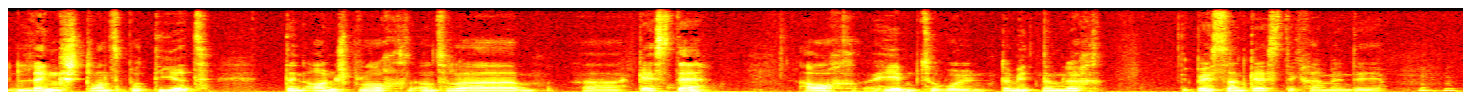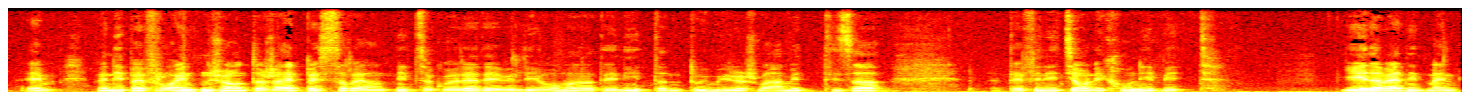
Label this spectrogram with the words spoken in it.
längst transportiert den Anspruch unserer äh, Gäste auch heben zu wollen, damit nämlich die besseren Gäste kommen, die Mhm. Eben, wenn ich bei Freunden schon unterscheide, bessere und nicht so gute, die will ich haben oder die nicht, dann tue ich mich schon schwer mit dieser Definition. Ich kann nicht mit. Jeder wird nicht mein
